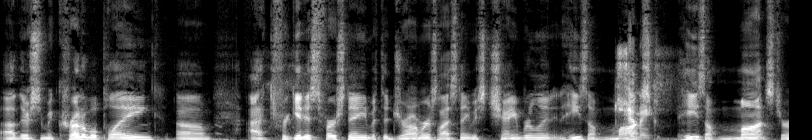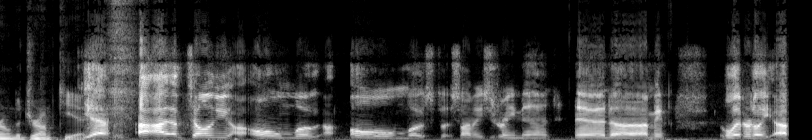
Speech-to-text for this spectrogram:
uh, there's some incredible playing. Um, I forget his first name, but the drummer's last name is Chamberlin, and he's a monster. Jimmy. He's a monster on the drum kit. Yeah, I, am telling you, I almost, I almost put Siamese Dream in, and uh, I mean, literally, I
